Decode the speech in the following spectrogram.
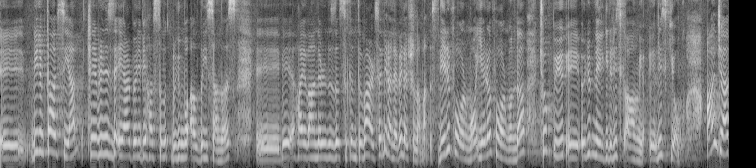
E, Benim tavsiyem çevrenizde eğer böyle bir hastalık duyumu aldıysanız e, ve hayvanlarınızda sıkıntı varsa bir an evvel aşılamanız. Deri formu, yara formunda çok büyük e, ölümle ilgili risk almıyor, e, risk yok. Ancak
